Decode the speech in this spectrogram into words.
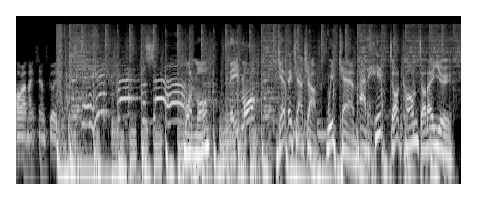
All right, mate. Sounds good. Want more? Need more? Get the catch up with Cam at hit.com.au.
